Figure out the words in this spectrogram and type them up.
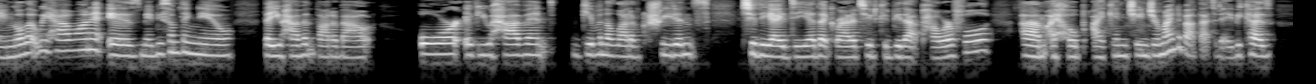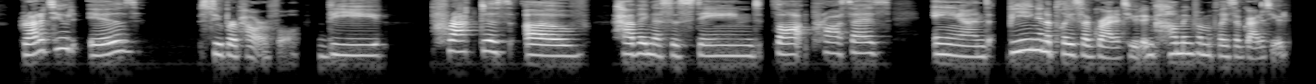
angle that we have on it is maybe something new that you haven't thought about, or if you haven't given a lot of credence to the idea that gratitude could be that powerful. Um, I hope I can change your mind about that today because gratitude is super powerful. The practice of having a sustained thought process and being in a place of gratitude and coming from a place of gratitude.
